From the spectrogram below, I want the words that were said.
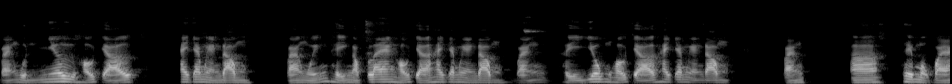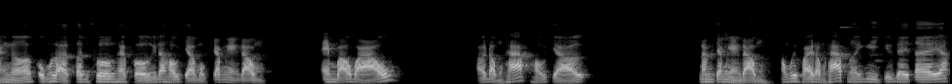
bạn Quỳnh Như hỗ trợ 200.000 đồng bạn Nguyễn Thị Ngọc Lan hỗ trợ 200.000 đồng bạn Thị Dung hỗ trợ 200.000 đồng bạn à, thêm một bạn nữa cũng là tên Phương hay Phượng đó hỗ trợ 100.000 đồng. Em Bảo Bảo ở Đồng Tháp hỗ trợ 500.000 đồng không biết phải Đồng Tháp nữa ghi chữ DT á.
